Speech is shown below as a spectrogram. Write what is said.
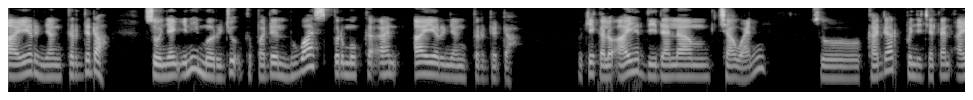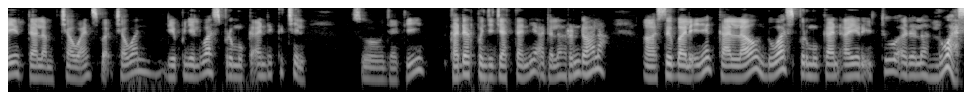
air yang terdedah. So, yang ini merujuk kepada luas permukaan air yang terdedah. Okey, kalau air di dalam cawan, so kadar penyejatan air dalam cawan sebab cawan dia punya luas permukaan dia kecil. So, jadi kadar penjejatan dia adalah rendah lah. Uh, sebaliknya, kalau luas permukaan air itu adalah luas,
